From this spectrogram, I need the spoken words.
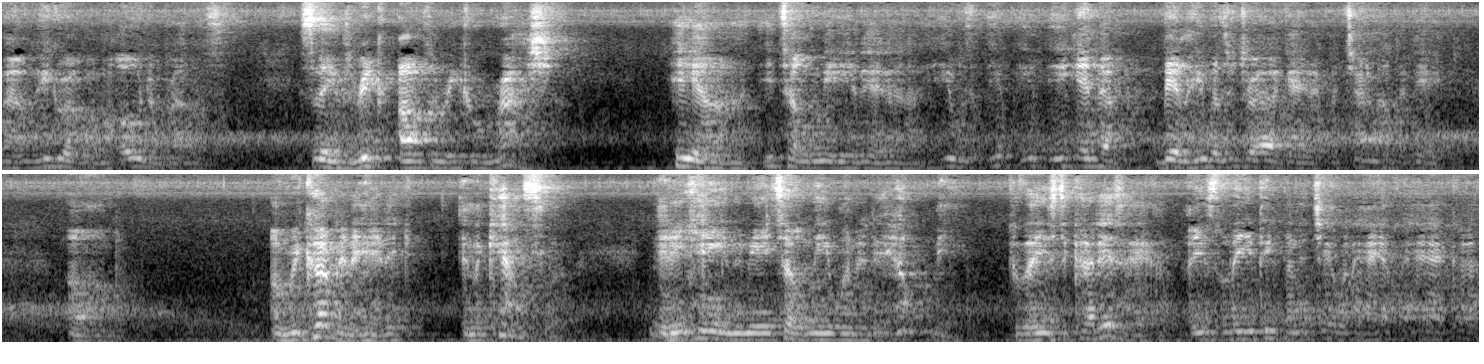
well, he grew up with my older brothers. His name was Rick, Arthur Rico Rush. He uh, he told me that uh, he was he, he, he ended up being he was a drug addict, but turned out to be uh, addict and a counselor. And he came to me and told me he wanted to help me because I used to cut his hair. I used to leave people in the chair with a half a haircut,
